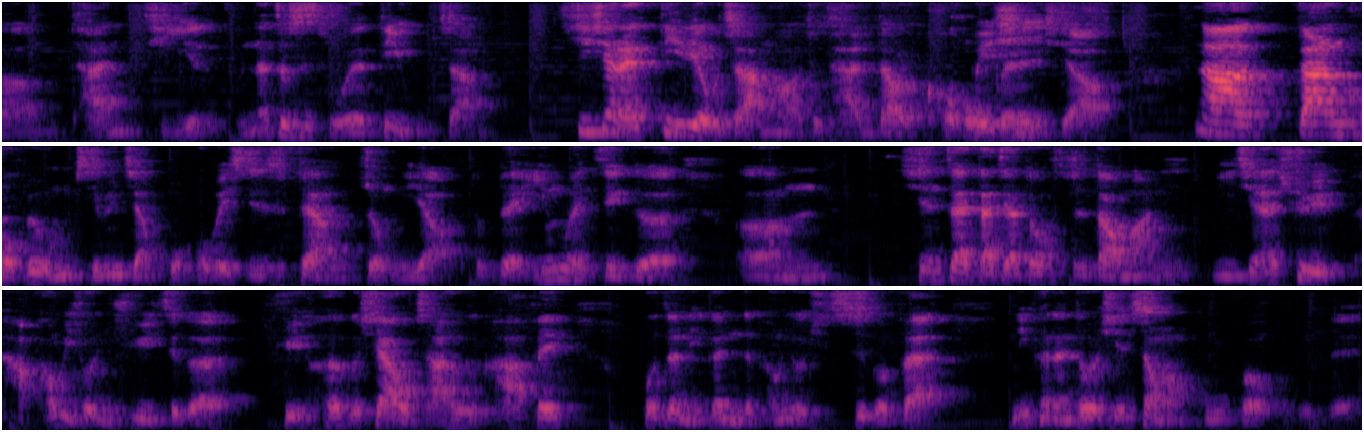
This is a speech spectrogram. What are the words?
呃，谈体验的部分，那这是所谓的第五章。接下来第六章哈，就谈到了口碑营销。那当然，口碑我们前面讲过，口碑其实是非常重要，对不对？因为这个，嗯，现在大家都知道嘛，你你现在去，好好比说你去这个去喝个下午茶，喝个咖啡，或者你跟你的朋友去吃个饭，你可能都会先上网 Google，对不对？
